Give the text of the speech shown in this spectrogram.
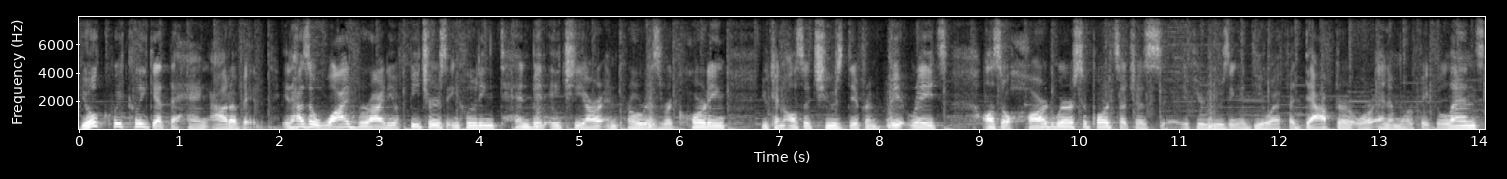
you'll quickly get the hang out of it. It has a wide variety of features, including 10-bit HDR and ProRes recording, you can also choose different bit rates, also hardware support, such as if you're using a DOF adapter or anamorphic lens.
